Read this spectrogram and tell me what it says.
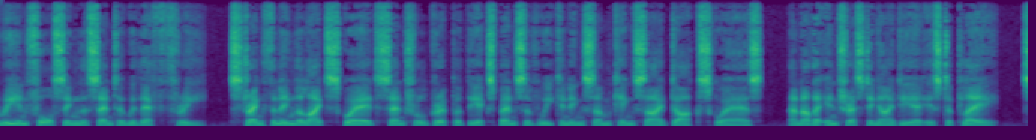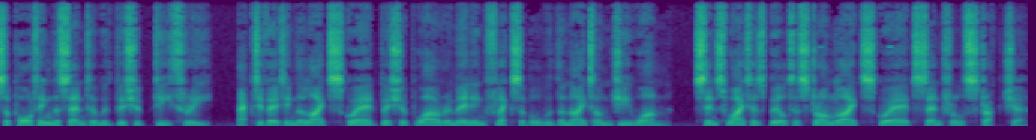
reinforcing the center with f3, strengthening the light squared central grip at the expense of weakening some kingside dark squares. Another interesting idea is to play, supporting the center with bishop d3, activating the light squared bishop while remaining flexible with the knight on g1, since white has built a strong light squared central structure.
